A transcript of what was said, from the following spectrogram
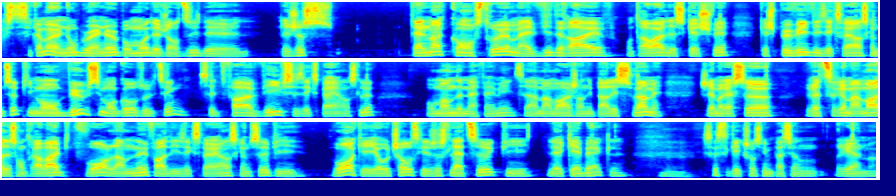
C'est comme un no-brainer pour moi d'aujourd'hui de, de juste tellement construire ma vie de rêve au travers de ce que je fais que je peux vivre des expériences comme ça. Puis mon but aussi, mon goal ultime, c'est de faire vivre ces expériences-là aux membres de ma famille. à ma mère, j'en ai parlé souvent, mais j'aimerais ça retirer ma mère de son travail puis pouvoir l'emmener faire des expériences comme ça puis voir qu'il y a autre chose que juste la TUC puis le Québec. Hmm. Ça, c'est quelque chose qui me passionne réellement.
